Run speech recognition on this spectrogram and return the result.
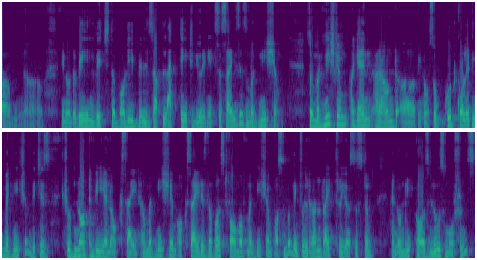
um, uh, you know the way in which the body builds up lactate during exercise is magnesium so magnesium again around uh, you know so good quality magnesium which is should not be an oxide. A magnesium oxide is the worst form of magnesium possible. It will run right through your system and only cause loose motions.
